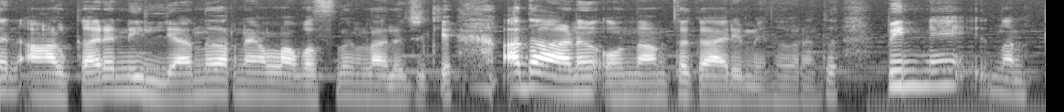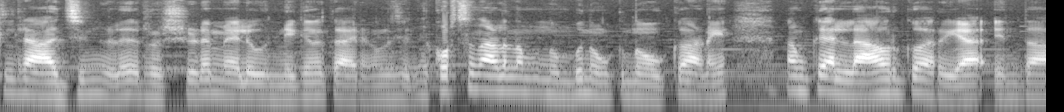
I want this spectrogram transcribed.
തന്നെ ആൾക്കാർ തന്നെ ഇല്ല എന്ന് പറഞ്ഞുള്ള അവസ്ഥ നിങ്ങൾ ആലോചിക്കുക. അതാണ് ഒന്നാമത്തെ കാര്യം എന്ന് പറയുന്നത്. പിന്നെ മറ്റുള്ള രാജ്യങ്ങൾ ഋഷിയുടെ മേലെ ഉന്നയിക്കുന്ന കാര്യങ്ങൾ കുറച്ച് നാൾ മുമ്പ് നോക്ക് നോക്കുകയാണെങ്കിൽ നമുക്ക് എല്ലാവർക്കും അറിയാം എന്താ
